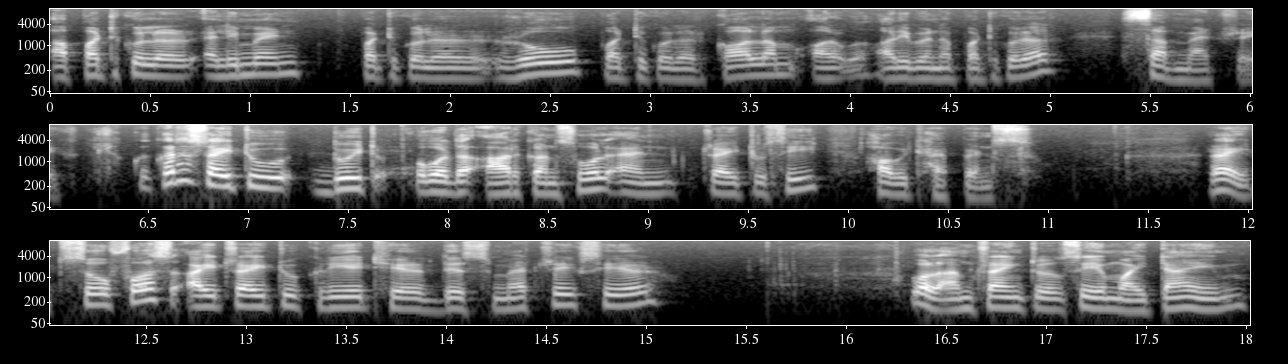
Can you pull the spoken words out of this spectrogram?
a particular element, particular row, particular column or, or even a particular submatrix. Let us try to do it over the R console and try to see how it happens. Right. So, first I try to create here this matrix here well, I am trying to save my time.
